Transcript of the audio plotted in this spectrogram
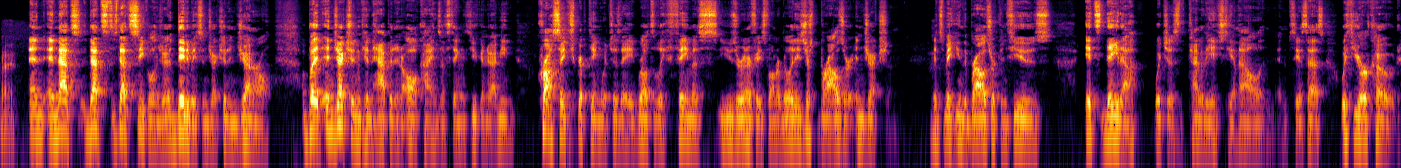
Right. And and that's that's that's SQL injection, database injection in general. But injection can happen in all kinds of things. You can, I mean, cross-site scripting, which is a relatively famous user interface vulnerability, is just browser injection. Mm-hmm. It's making the browser confuse its data, which is kind of the HTML and, and CSS, with your code.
